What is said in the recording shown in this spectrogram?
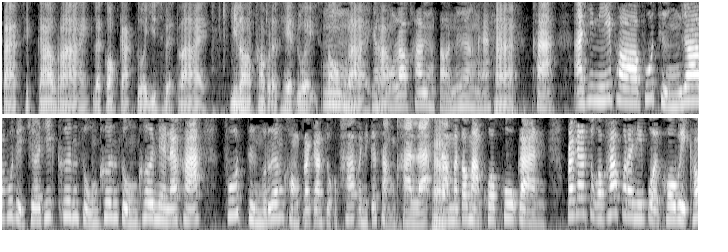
189 ราย แล้วก็กักตัว 21 ราย มีรอบเข้าประเทศด้วยอืม2รายยังครับของรอบเข้าอย่างต่อเนื่องนะฮะค่ะอาทีนี้พอพูดถึงยอดผู้ติดเชื้อที่ขึ้นสูงขึ้นสูงขึ้นเนี่ยนะคะ พูดถึงเรื่องของประกันสุขภาพอันนี้ก็สำคัญแล้วครับนะมันต้องมาควบคู่กัน ประกันสุขภาพกรณีป่วยโควิดเขา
